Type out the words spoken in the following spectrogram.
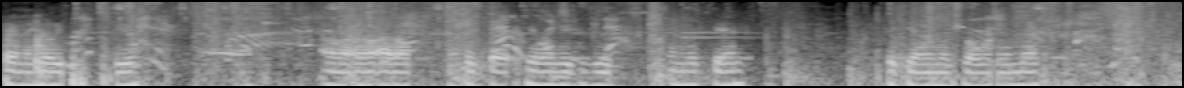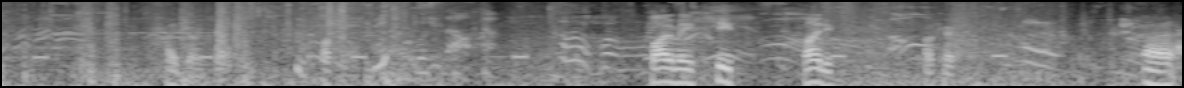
trying to heal you. I don't, I don't, I don't think that healing exists in this game. I think healing is rolling in there. I drunk. Fuck. Fly to me, Keith. Find you. Okay. Uh.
